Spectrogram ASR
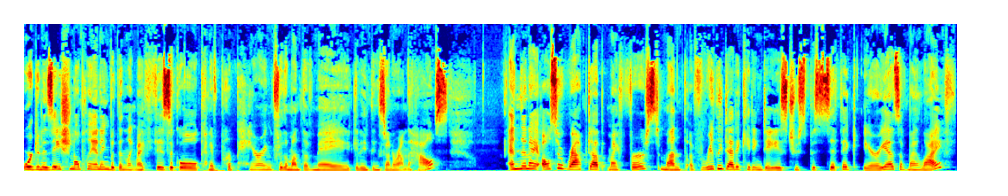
organizational planning, but then like my physical kind of preparing for the month of May, getting things done around the house. And then I also wrapped up my first month of really dedicating days to specific areas of my life.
